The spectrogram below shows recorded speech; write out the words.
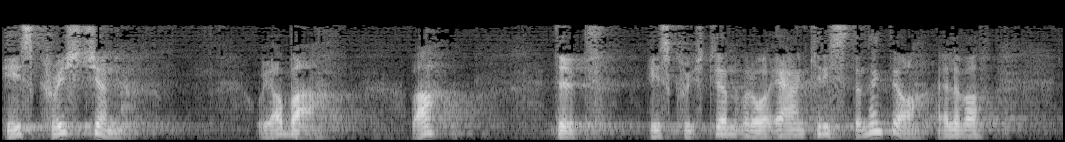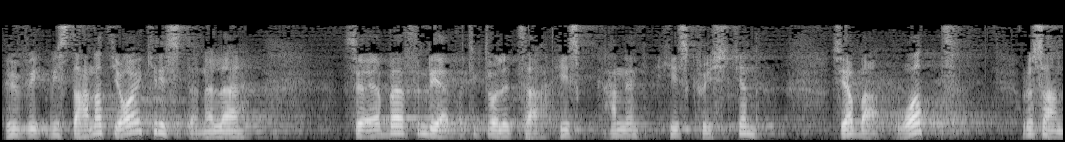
he's Christian. Och jag bara, va? Typ, he's Christian, vadå, är han kristen tänkte jag? Eller vad? Hur, visste han att jag är kristen? Eller? Så jag började fundera, jag tyckte det var lite så här, he's, han är, he's Christian. Så jag bara, what? Och då sa han,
